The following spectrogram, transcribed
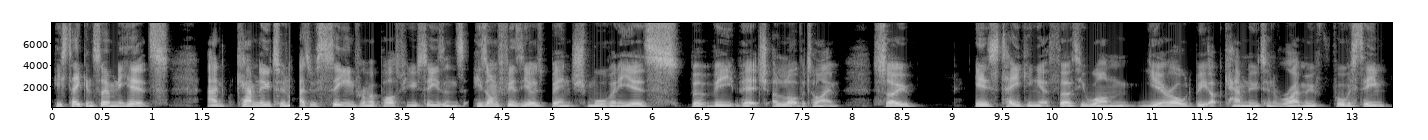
He's taken so many hits. And Cam Newton, as we've seen from the past few seasons, he's on physio's bench more than he is the, the pitch a lot of the time. So is taking a 31 year old beat up Cam Newton a right move for this team?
